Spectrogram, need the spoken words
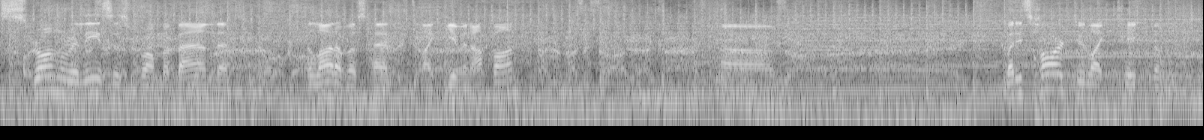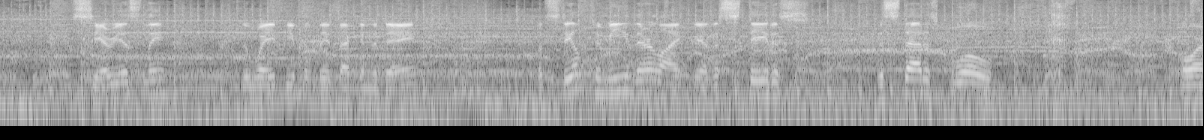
strong releases from a band that a lot of us had like given up on. Um, but it's hard to like take them seriously the way people did back in the day. But still, to me, they're like uh, the status, the status quo, or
